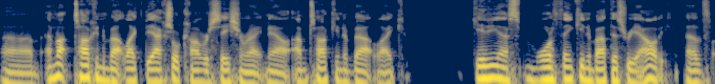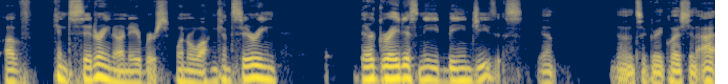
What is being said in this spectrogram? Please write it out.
Um, I'm not talking about like the actual conversation right now. I'm talking about like getting us more thinking about this reality of of considering our neighbors when we're walking, considering their greatest need being Jesus. Yep. No, that's a great question. I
